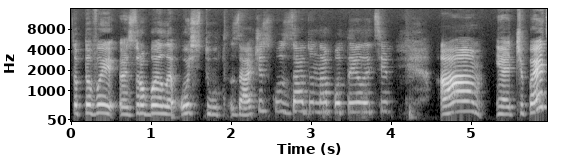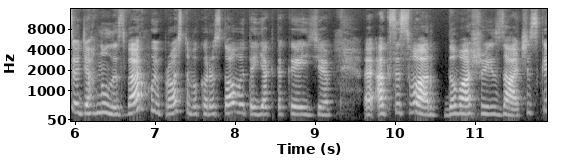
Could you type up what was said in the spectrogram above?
Тобто, ви зробили ось тут зачіску ззаду на потилиці. А чепець одягнули зверху і просто використовуєте як такий е, аксесуар до вашої зачіски.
